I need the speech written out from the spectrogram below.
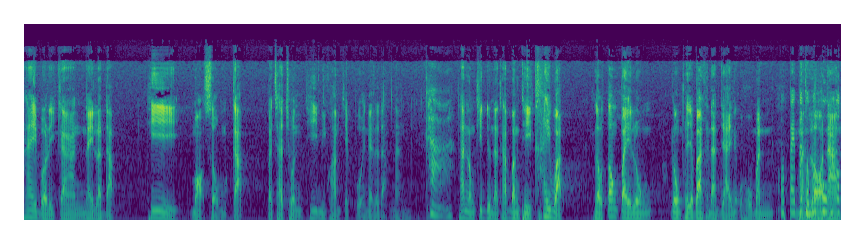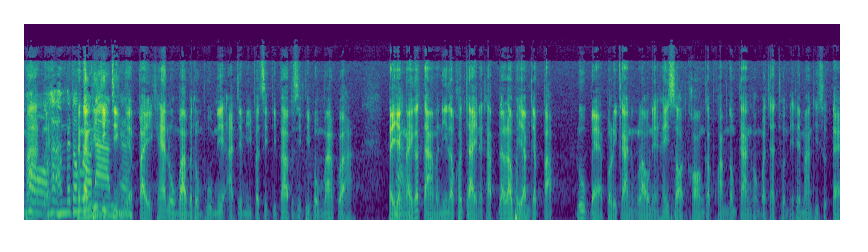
ให้บริการในระดับที่เหมาะสมกับประชาชนที่มีความเจ็บป่วยในระดับนั้น ค่ะ ท่านลองคิดดูนะครับ บางทีไข้หวัดเราต้องไปโรง โรงพยาบาลขนาดใหญ่เนี่ยโอ้โหมันโอ้ไปปมันฐมรอภูมินานก็พมากอเลยค่ะไม่ต้องรทั้องๆที่นาจนริงๆเนี่ยค่ะไปแค่โรงพยาบาลปฐมภูมินี้อาจจะมีประสิทธิภาพประสิทธิผลมากกว่า แต่อย่างไรก็ตามอันนี้เราเข้าใจนะครับ แล้วเราพยายามจะปรับรูปแบบบริการของเราเนี่ยให้สอดคล้องกับความต้องการของประชาชนให้ได้มากที่สุดแต่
